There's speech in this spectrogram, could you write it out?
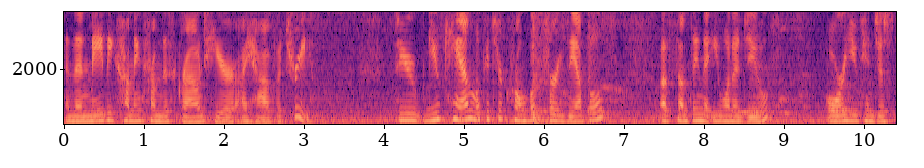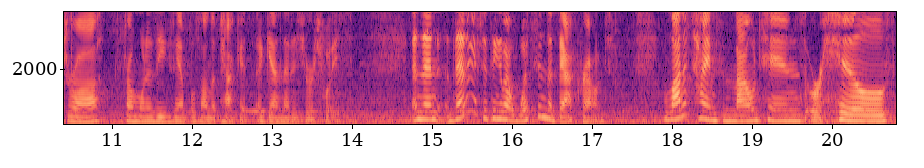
And then maybe coming from this ground here, I have a tree. So you, you can look at your Chromebook for examples of something that you wanna do, or you can just draw from one of the examples on the packet. Again, that is your choice. And then, then I have to think about what's in the background. A lot of times mountains or hills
